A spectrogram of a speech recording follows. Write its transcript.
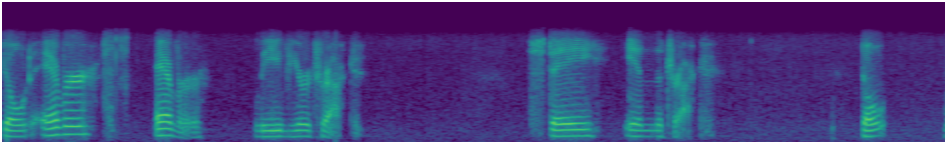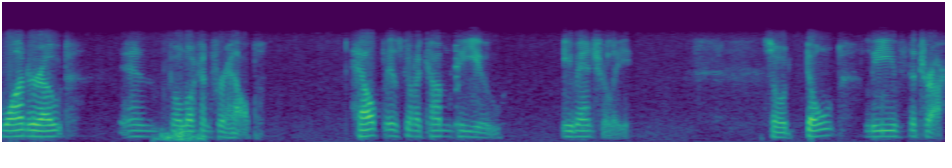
Don't ever, ever leave your truck stay in the truck. Don't wander out and go looking for help. Help is going to come to you eventually. So don't leave the truck.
